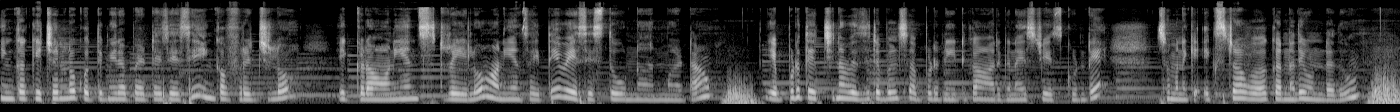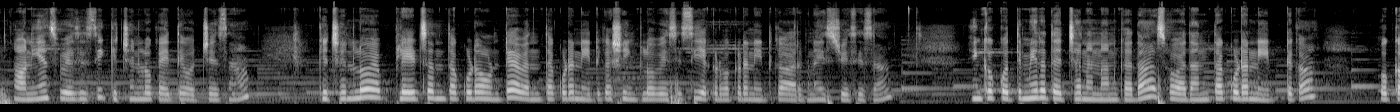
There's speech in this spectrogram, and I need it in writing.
ఇంకా కిచెన్లో కొత్తిమీర పెట్టేసేసి ఇంకా ఫ్రిడ్జ్లో ఇక్కడ ఆనియన్స్ ట్రేలో ఆనియన్స్ అయితే వేసేస్తూ ఉన్నా అనమాట ఎప్పుడు తెచ్చిన వెజిటబుల్స్ అప్పుడు నీట్గా ఆర్గనైజ్ చేసుకుంటే సో మనకి ఎక్స్ట్రా వర్క్ అన్నది ఉండదు. ఆనియన్స్ వేసేసి కిచెన్లోకి అయితే వచ్చేసా. కిచెన్లో ప్లేట్స్ అంతా కూడా ఉంటే అవంతా కూడా నీట్గా షింక్లో వేసేసి ఎక్కడొక్కడ నీట్గా ఆర్గనైజ్ చేసేసా. ఇంకా కొత్తిమీర తెచ్చానన్నాను కదా సో అదంతా కూడా నీట్గా ఒక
